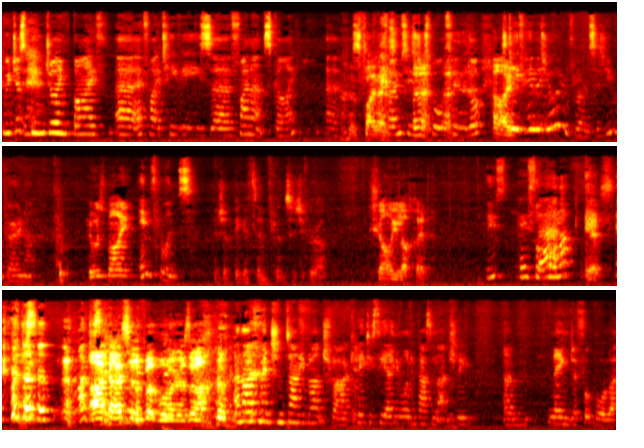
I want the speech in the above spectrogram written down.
We've just been joined by uh, FITV's uh, finance guy, uh, Steve Finance. Holmes, who's just walked through the door. Hi. Steve, who was your influence as you were growing up? Who was my Influence? Who's your biggest influence as you grew up? Charlie Lockhead? Who's Who's footballer? Yes. I've just I, I said said a footballer as well. and I've mentioned Danny Blanchflower. Katie's the only one who hasn't actually um, named a footballer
